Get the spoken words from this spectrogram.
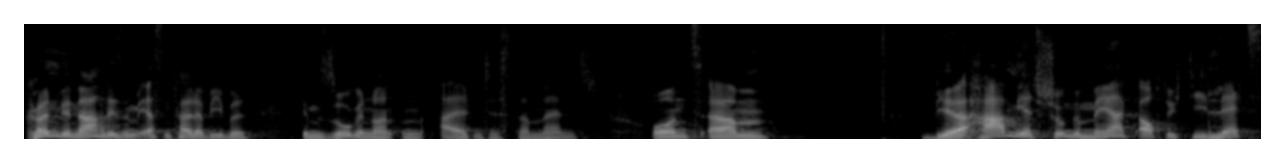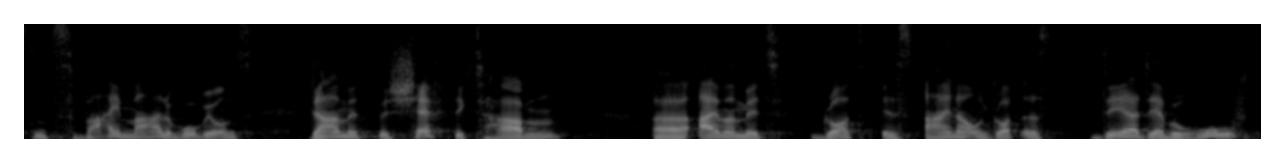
können wir nachlesen im ersten Teil der Bibel im sogenannten Alten Testament. Und ähm, wir haben jetzt schon gemerkt, auch durch die letzten zwei Male, wo wir uns damit beschäftigt haben, äh, einmal mit Gott ist einer und Gott ist der, der beruft,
